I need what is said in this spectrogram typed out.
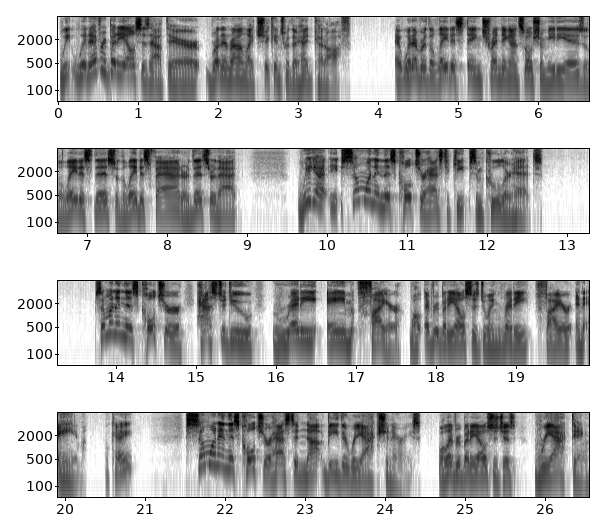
We, when everybody else is out there running around like chickens with their head cut off, at whatever the latest thing trending on social media is, or the latest this, or the latest fad, or this or that, we got someone in this culture has to keep some cooler heads. Someone in this culture has to do ready, aim, fire, while everybody else is doing ready, fire, and aim. Okay? Someone in this culture has to not be the reactionaries, while everybody else is just reacting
